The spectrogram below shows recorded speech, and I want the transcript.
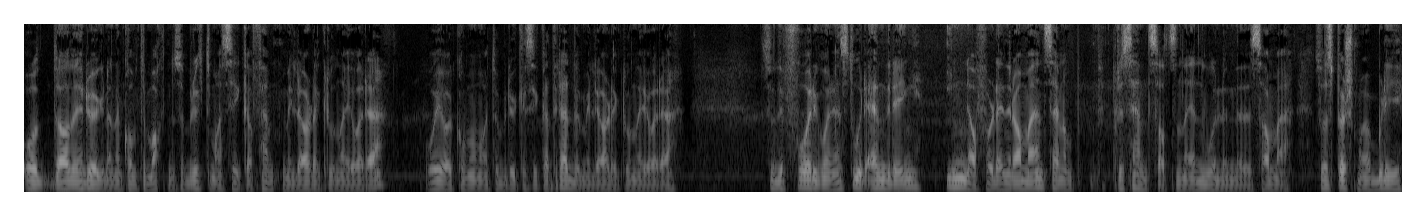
Og da den rød-grønne kom til makten, så brukte man ca. 15 milliarder kroner i året. Og i år kommer man til å bruke ca. 30 milliarder kroner i året. Så det foregår en stor endring innenfor den rammen, selv om prosentsatsen er noenlunde det samme. Så spørsmålet blir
